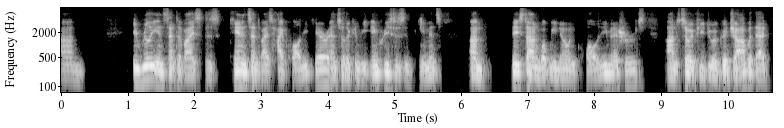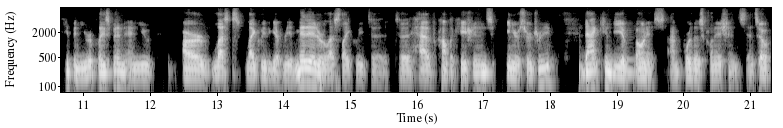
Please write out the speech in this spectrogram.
um, it really incentivizes can incentivize high quality care, and so there can be increases in payments um, based on what we know in quality measures. Um, so, if you do a good job with that hip and knee replacement, and you are less likely to get readmitted or less likely to, to have complications in your surgery, that can be a bonus um, for those clinicians. And so,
